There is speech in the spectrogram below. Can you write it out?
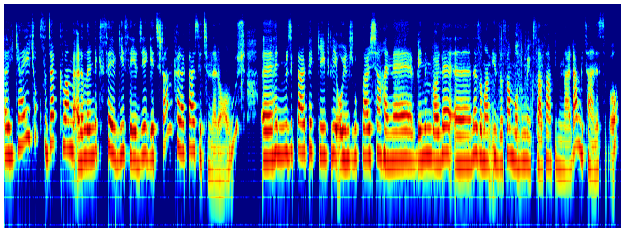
hikayeyi çok sıcak kılan ve aralarındaki sevgiyi seyirciye geçiren karakter seçimleri olmuş. hani müzikler pek keyifli, oyunculuklar şahane. Benim böyle ne zaman izlesem modumu yükselten filmlerden bir tanesi bu.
